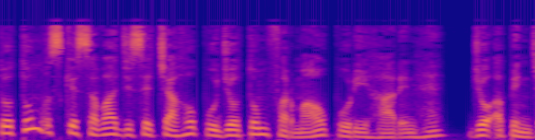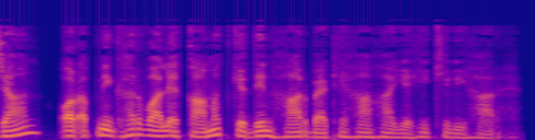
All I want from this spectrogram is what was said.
تو تم اس کے سوا جسے چاہو پوجو، تم فرماؤ پوری ہار ہے جو اپن جان اور اپنی گھر والے قامت کے دن ہار بیٹھے ہاں ہاں یہی کھلی ہار ہے۔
